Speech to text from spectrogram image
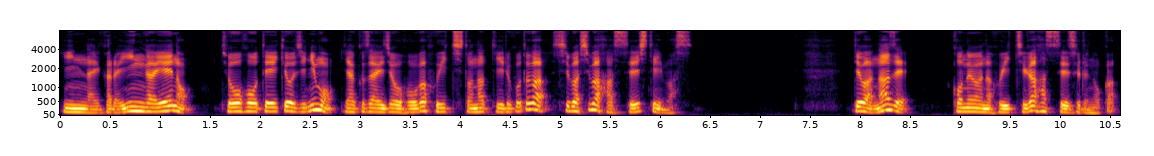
院内から院外への情報提供時にも薬剤情報が不一致となっていることがしばしば発生しています。ではなぜこのような不一致が発生するのか、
